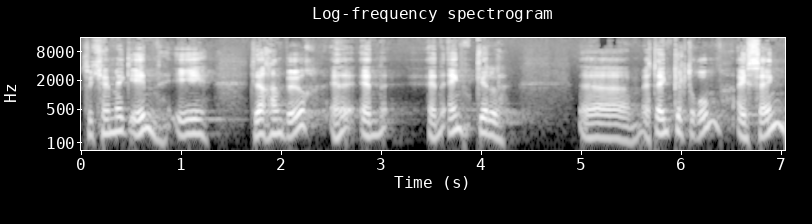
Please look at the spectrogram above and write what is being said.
så kommer jeg inn i der han bor, en, en, en enkel, eh, et enkelt rom, ei seng,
